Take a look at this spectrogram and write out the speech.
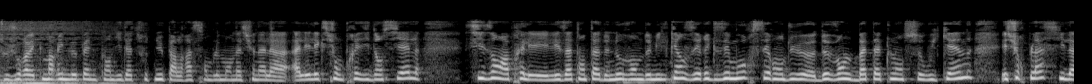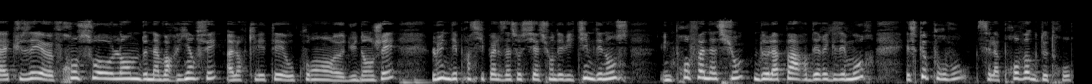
Toujours avec Marine Le Pen, candidate soutenue par le Rassemblement national à, à l'élection présidentielle. Six ans après les, attentats de novembre 2015, Éric Zemmour s'est rendu euh, devant le Bataclan ce week-end. Et sur place, il a accusé euh, François Hollande de n'avoir rien fait alors qu'il était au courant euh, du danger. L'une des principales associations des victimes dénonce une profanation de la part d'Éric Zemmour. Est-ce que pour vous, c'est la provoque de trop?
